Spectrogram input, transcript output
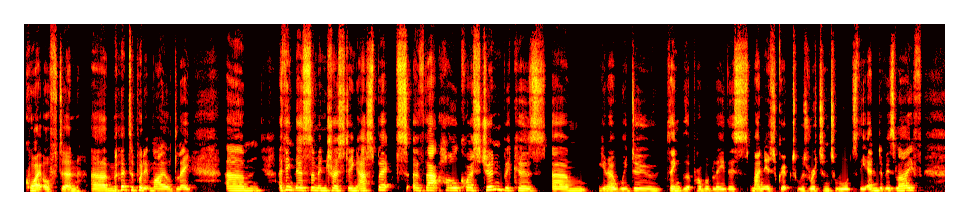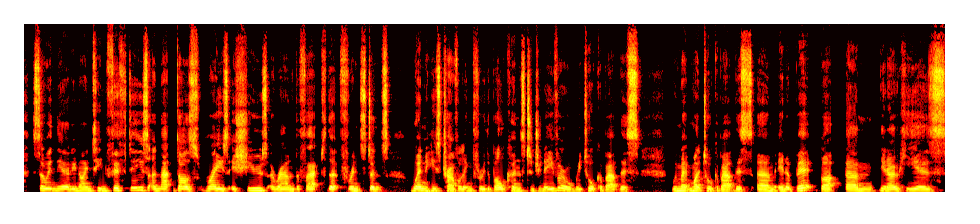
quite often, um, to put it mildly. Um, I think there's some interesting aspects of that whole question because, um, you know, we do think that probably this manuscript was written towards the end of his life, so in the early 1950s, and that does raise issues around the fact that, for instance, when he's traveling through the Balkans to Geneva, and we talk about this we might, might talk about this um, in a bit, but um, you know he is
